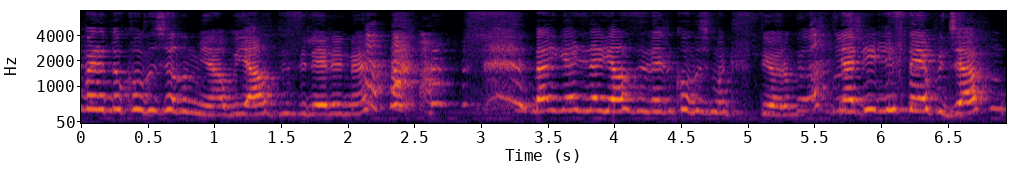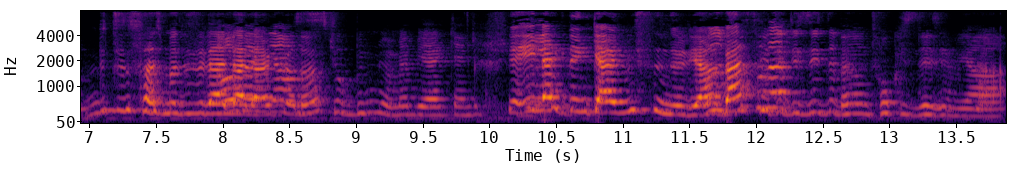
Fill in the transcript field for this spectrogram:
bir bölümde konuşalım ya bu yaz dizilerini. ben gerçekten yaz dizilerini konuşmak istiyorum. Yani bir liste yapacağım. Bütün saçma dizilerle Ama ben alakalı. yalnız çok bilmiyorum ya bir erkenci kuş. Ya illa ki denk gelmişsindir ya. Oğlum ben sana diziydi ben onu çok izledim ya.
